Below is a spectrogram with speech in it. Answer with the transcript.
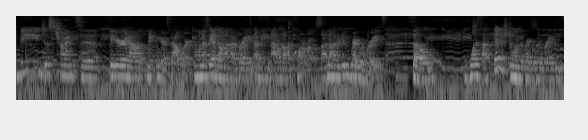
me just trying to figure it out, make the hairstyle work. And when I say I don't know how to braid, I mean I don't know how to cornrow. So I know how to do regular braids. So once I finished doing the regular braids,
